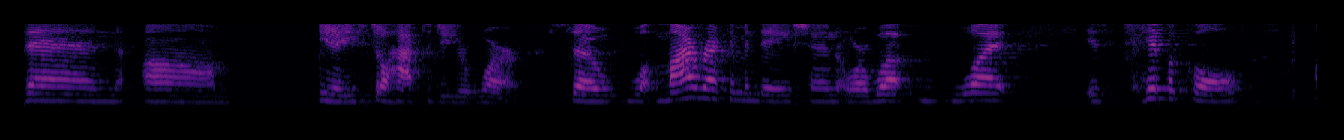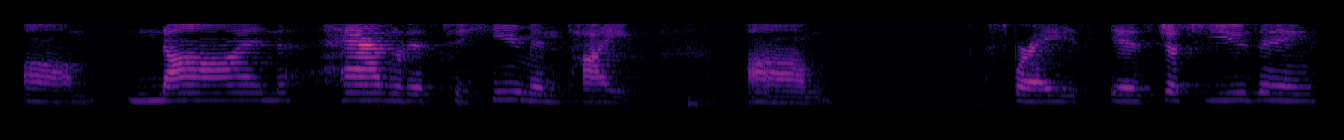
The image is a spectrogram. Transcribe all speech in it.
then um, you know you still have to do your work. So what my recommendation or what what is typical um, non-hazardous to human type um, sprays is just using.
